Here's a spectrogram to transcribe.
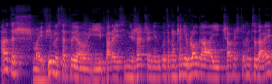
Ale też moje firmy startują i parę jest innych rzeczy, niedługo zakończenie vloga i trzeba myśleć o tym co dalej.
